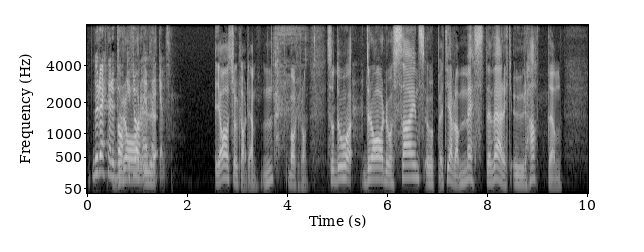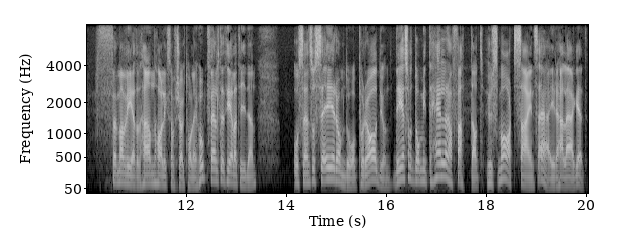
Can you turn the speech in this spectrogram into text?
Du räknar du bakifrån helt ur... enkelt? Ja, såklart ja. Mm, bakifrån. Så då drar då Sainz upp ett jävla mästerverk ur hatten. För man vet att han har liksom försökt hålla ihop fältet hela tiden. Och sen så säger de då på radion, det är som att de inte heller har fattat hur smart Science är i det här läget.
